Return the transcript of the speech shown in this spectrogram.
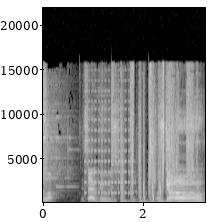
Oh well. That's how it goes. Let's go!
